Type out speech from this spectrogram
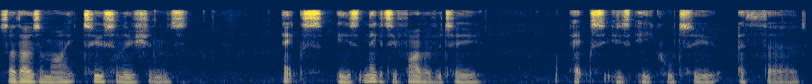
So those are my two solutions. X is negative 5 over 2. x is equal to a third.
